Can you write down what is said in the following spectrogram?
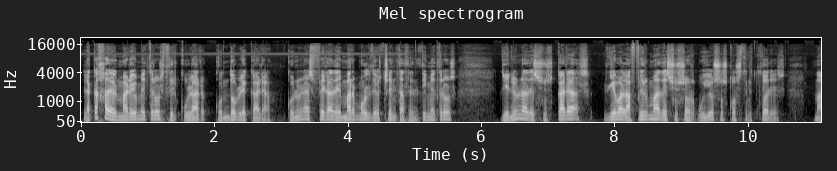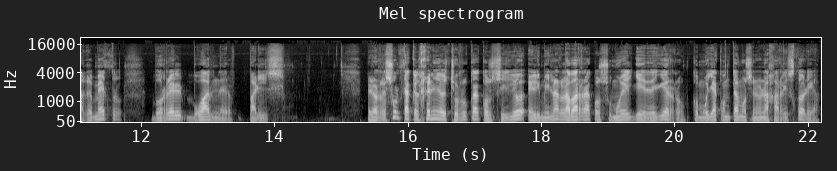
La caja del mareómetro es circular, con doble cara, con una esfera de mármol de 80 centímetros y en una de sus caras lleva la firma de sus orgullosos constructores, Magemetro Borrell Wagner, París. Pero resulta que el genio de Churruca consiguió eliminar la barra con su muelle de hierro, como ya contamos en una jarra historia,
